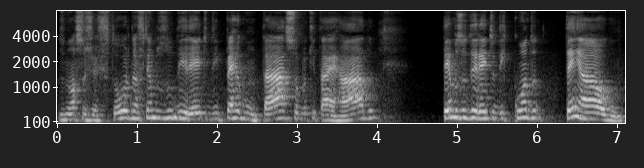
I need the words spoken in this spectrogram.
dos nossos gestores, nós temos o direito de perguntar sobre o que está errado, temos o direito de, quando tem algo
